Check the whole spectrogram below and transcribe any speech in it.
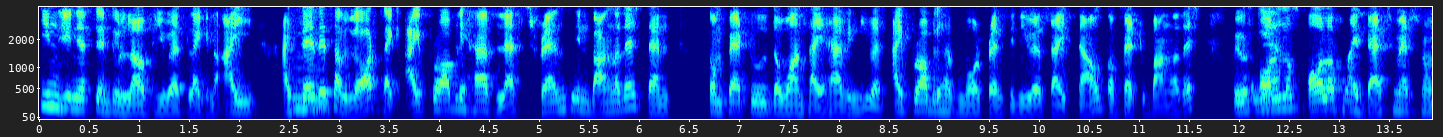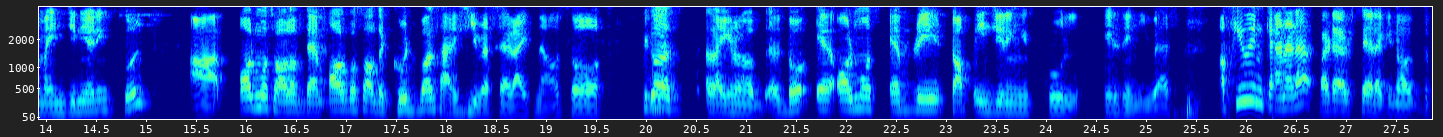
engineers tend to love US. Like you know I I say mm. this a lot. Like I probably have less friends in Bangladesh than compared to the ones I have in US. I probably have more friends in US right now compared to Bangladesh because yeah. almost all of my batchmates from my engineering school uh, almost all of them, almost all the good ones are in USA right now. So because yeah. like you know, though eh, almost every top engineering school is in US, a few in Canada, but I would say like you know the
